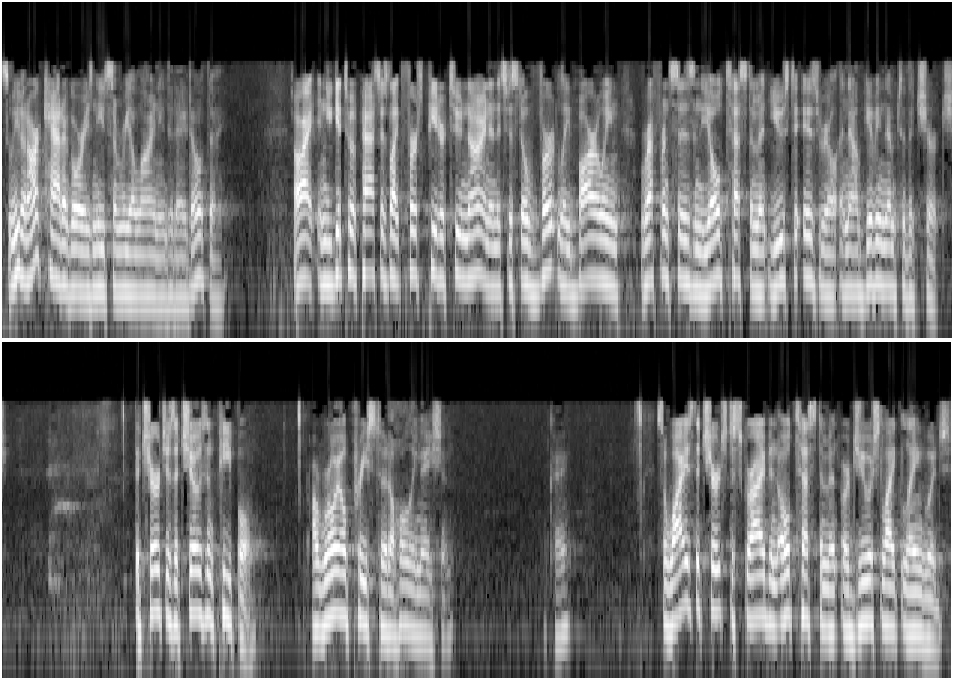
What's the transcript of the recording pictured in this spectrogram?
So even our categories need some realigning today, don't they? All right, and you get to a passage like 1 Peter 2 9, and it's just overtly borrowing references in the Old Testament used to Israel and now giving them to the church. The church is a chosen people, a royal priesthood, a holy nation. Okay? So, why is the church described in Old Testament or Jewish like language?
